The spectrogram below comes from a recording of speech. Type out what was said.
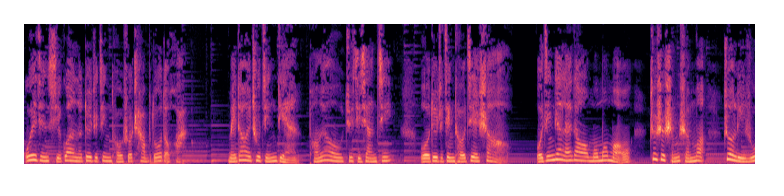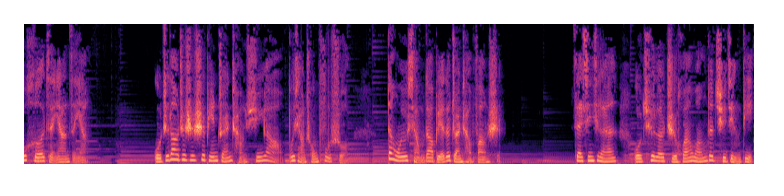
我已经习惯了对着镜头说差不多的话。每到一处景点，朋友举起相机，我对着镜头介绍：我今天来到某某某，这是什么什么，这里如何怎样怎样。我知道这是视频转场需要，不想重复说，但我又想不到别的转场方式。在新西兰，我去了《指环王》的取景地，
